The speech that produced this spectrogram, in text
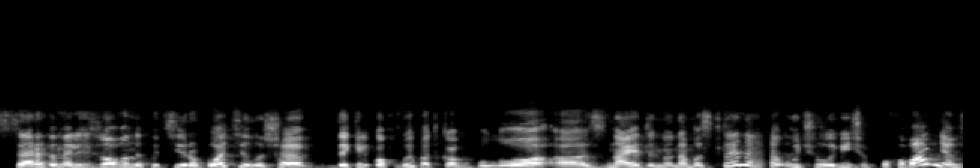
Серед аналізованих у цій роботі лише в декількох випадках було е, знайдено намистини у чоловічих похованнях,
